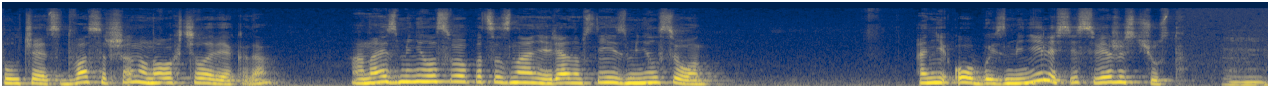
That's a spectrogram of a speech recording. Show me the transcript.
получается, два совершенно новых человека, да? Она изменила свое подсознание, рядом с ней изменился он. Они оба изменились и свежесть чувств. Мгм.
